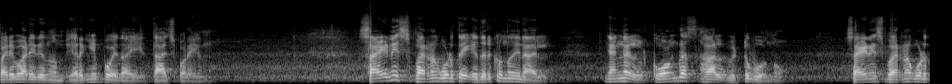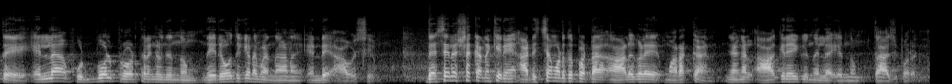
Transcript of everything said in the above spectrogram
പരിപാടിയിൽ നിന്നും ഇറങ്ങിപ്പോയതായി താജ് പറയുന്നു. സൈനീസ് ഭരണകൂടത്തെ എതിർക്കുന്നതിനാൽ ഞങ്ങൾ കോൺഗ്രസ് ഹാൾ വിട്ടുപോന്നു. സൈനീസ് ഭരണകൂടത്തെ എല്ലാ ഫുട്ബോൾ പ്രവർത്തനങ്ങളിൽ നിന്നും നിരോധിക്കണമെന്നാണ് എന്റെ ആവശ്യം. ദശലക്ഷക്കണക്കിന് അടിച്ചമർത്തപ്പെട്ട ആളുകളെ മറക്കാൻ ഞങ്ങൾ ആഗ്രഹിക്കുന്നില്ല എന്നും താജ് പറഞ്ഞു.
